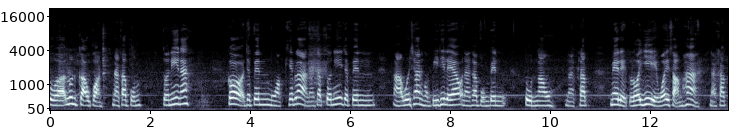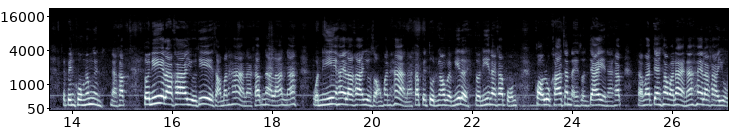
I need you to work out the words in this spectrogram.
ตัวรุ่นเก่าก่อนนะครับผมตัวนี้นะ ก็จะเป็นหมวกเคปล่านะครับ ตัวนี้จะเป็นเวอร์ชั่นของปีที่แล้วนะครับ ผมเป็นตูดเงานะครับ แม่เหล็กร้อยยี่ไว้สามห้านะครับ จะเป็นโครงน้ำเงินนะครับ ตัวนี้ราคาอยู่ที่สามพันห้านะครับ หน้าร้านนะ วันนี้ให้ราคาอยู่สองพันห้านะครับ เป็นตูดเงาแบบนี้เลย ตัวนี้นะครับผมก็ลูกค้าท่านไหนสนใจนะครับ สามารถแจ้งเข้ามาได้นะ ให้ราคาอยู่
